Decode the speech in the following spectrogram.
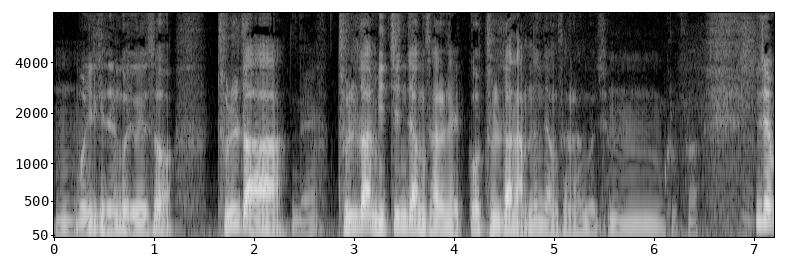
뭐 이렇게 되는 거죠. 그래서 둘 다, 네. 둘다 밑진 장사를 했고, 둘 다 남는 장사를 한 거죠. 음, 그렇구나. 이제,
